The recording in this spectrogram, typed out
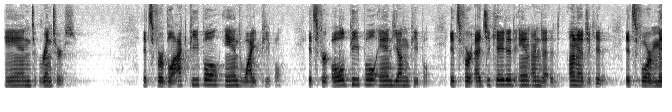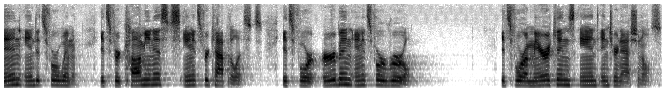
and renters, it's for black people and white people, it's for old people and young people, it's for educated and uneducated, it's for men and it's for women. It's for communists and it's for capitalists. It's for urban and it's for rural. It's for Americans and internationals.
